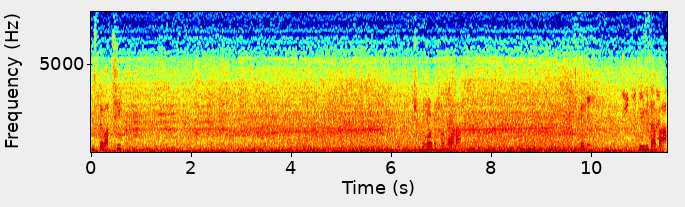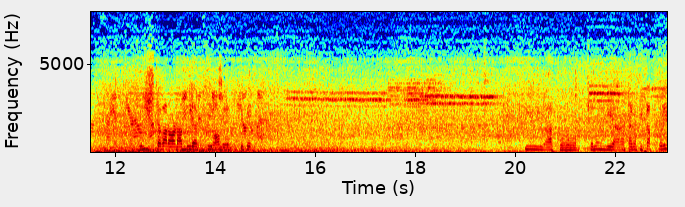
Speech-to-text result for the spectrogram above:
বুঝতে পারছি। ছোটো ছোটো সব অর্ডার। আজকে কুড়ি টাকা চল্লিশ টাকার অর্ডার দিলে আর কী হবে? থেকে কি আর করব। চলুন গিয়ে আর টাকা পিক আপ করি।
